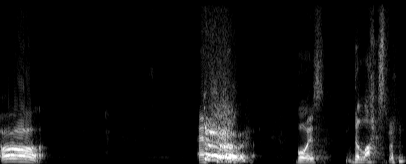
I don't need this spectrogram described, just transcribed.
Oh. And, boys, the last one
